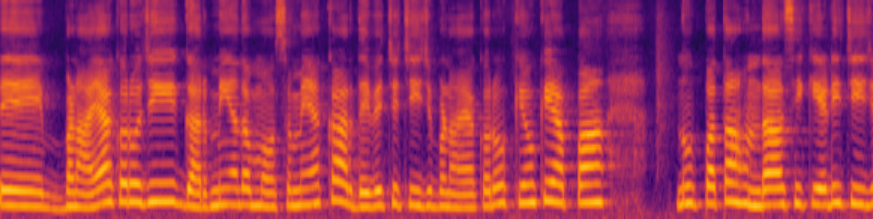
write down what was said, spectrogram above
ਤੇ ਬਣਾਇਆ ਕਰੋ ਜੀ, ਗਰਮੀਆਂ ਦਾ ਮੌਸਮ ਹੈ ਘਰ ਦੇ ਵਿੱਚ ਚੀਜ਼ ਬਣਾਇਆ ਕਰੋ, ਕਿਉਂਕਿ ਆਪਾਂ ਨੂੰ ਪਤਾ ਹੁੰਦਾ ਅਸੀਂ ਕਿਹੜੀ ਚੀਜ਼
